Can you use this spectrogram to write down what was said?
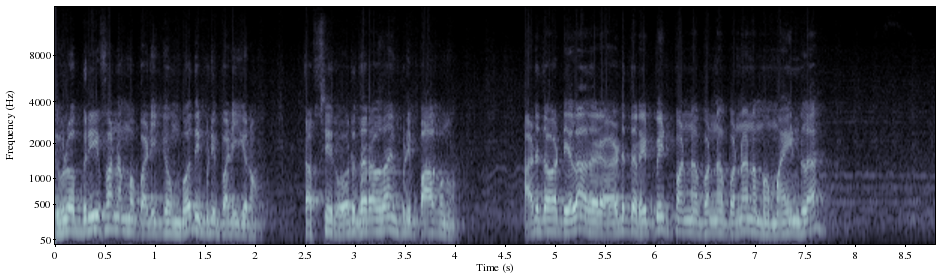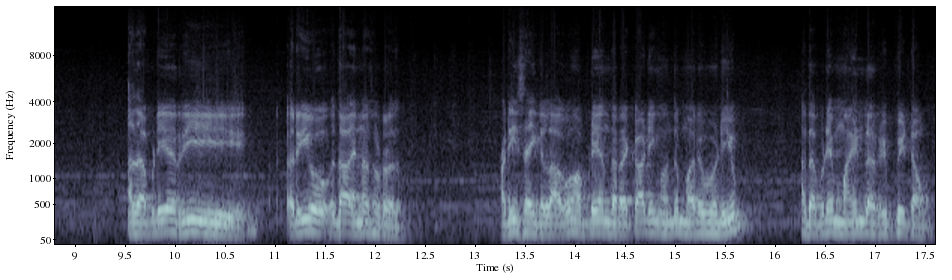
இவ்வளோ ப்ரீஃபாக நம்ம படிக்கும்போது இப்படி படிக்கிறோம். தப்சீர் ஒரு தடவை தான் இப்படி பார்க்கணும். அடுத்த வாட்டியெல்லாம் அதை அடுத்து ரிப்பீட் பண்ண பண்ண பண்ண நம்ம மைண்டில் அது அப்படியே ரீ ரீஓ இதாக என்ன சொல்கிறது ரீசைக்கிள் ஆகும். அப்படியே அந்த ரெக்கார்டிங் வந்து மறுபடியும் அது அப்படியே மைண்டில் ரிப்பீட் ஆகும்.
